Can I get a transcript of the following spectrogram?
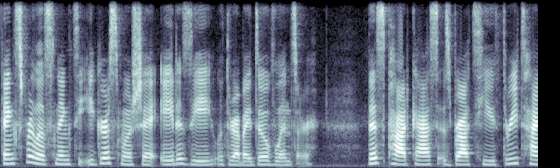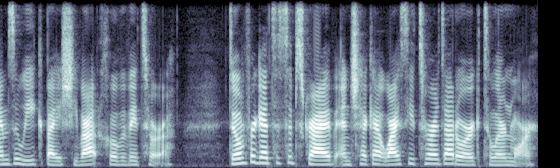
Thanks for listening to Igros Moshe A to Z with Rabbi Dov Linzer. This podcast is brought to you three times a week by Yeshivat Chovevei Torah. Don't forget to subscribe and check out yctorah.org to learn more.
